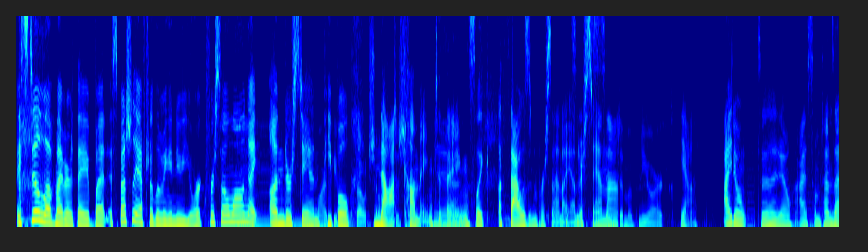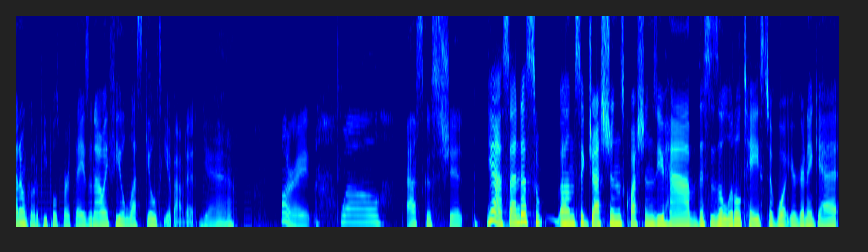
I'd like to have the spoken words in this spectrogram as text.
I still love my birthday, but especially after living in New York for so long, I understand Mm, people, people don't show up not to coming to Yeah. things. Like a thousand percent, I It's a understand that. symptom of New York. Yeah. I don't, uh, you know, I sometimes I don't go to people's birthdays, and now I feel less guilty about it. Yeah. All right. Well, ask us shit. Yeah, send us um, suggestions, questions you have. This is a little taste of what you're gonna get,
